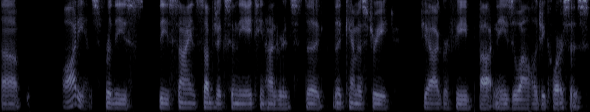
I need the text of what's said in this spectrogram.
uh, audience for these these science subjects in the 1800s, the the chemistry, geography, botany, zoology courses.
